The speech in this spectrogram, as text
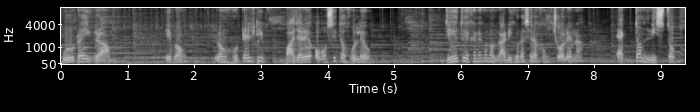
পুরোটাই গ্রাম এবং এবং হোটেলটি বাজারে অবস্থিত হলেও যেহেতু এখানে কোনো গাড়ি ঘোড়া সেরকম চলে না, একদম নিস্তব্ধ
